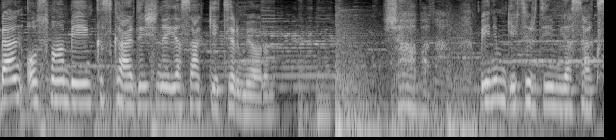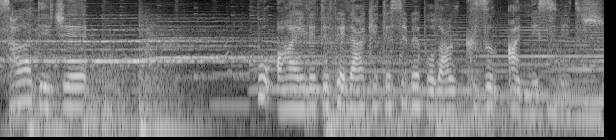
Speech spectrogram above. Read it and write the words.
Ben Osman Bey'in kız kardeşine yasak getirmiyorum. Şaban'a benim getirdiğim yasak sadece bu ailede felakete sebep olan kızın annesinedir.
